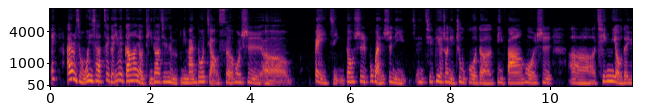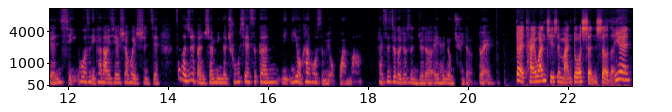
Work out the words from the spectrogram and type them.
哎，艾瑞斯，我问一下这个，因为刚刚有提到，其实你蛮多角色或是呃背景，都是不管是你，其譬如说你住过的地方，或者是。呃，亲友的原型，或者是你看到一些社会事件，这个日本神明的出现是跟你你有看过什么有关吗？还是这个就是你觉得哎很有趣的？对对，台湾其实蛮多神社的，因为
